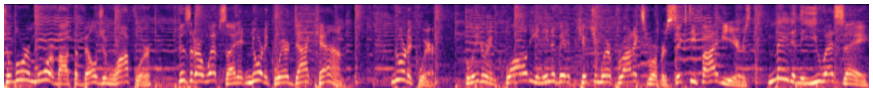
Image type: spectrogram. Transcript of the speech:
To learn more about the Belgian Waffler, visit our website at NordicWare.com. Nordicware, the leader in quality and innovative kitchenware products for over 65 years, made in the USA.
